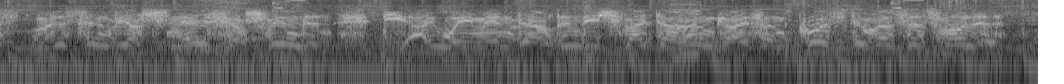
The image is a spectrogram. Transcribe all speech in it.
Hast, müssen wir schnell verschwinden. Die Highwaymen werden dich weiter angreifen, koste was es wolle.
